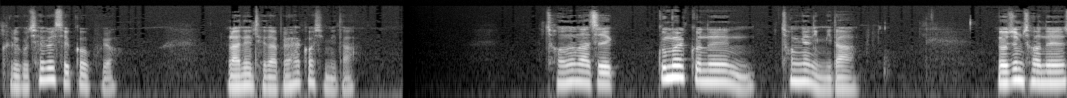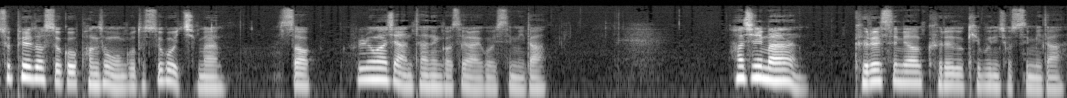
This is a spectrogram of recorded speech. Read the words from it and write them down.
그리고 책을 쓸 거고요. 라는 대답을 할 것입니다. 저는 아직 꿈을 꾸는 청년입니다. 요즘 저는 수필도 쓰고 방송 원고도 쓰고 있지만 썩 훌륭하지 않다는 것을 알고 있습니다. 하지만 글을 쓰면 그래도 기분이 좋습니다.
